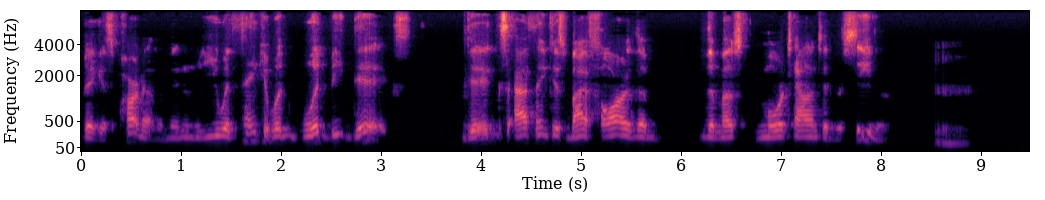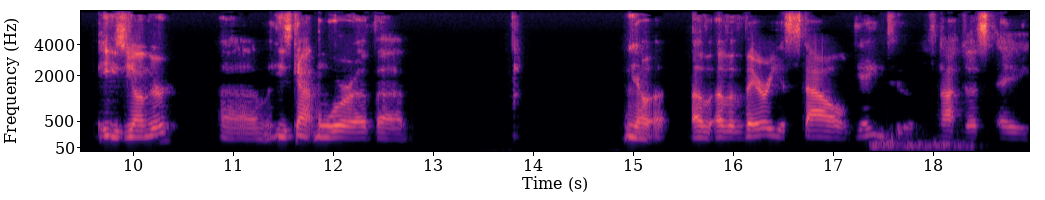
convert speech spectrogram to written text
biggest part of them? And you would think it would would be Diggs. Diggs, I think, is by far the the most more talented receiver. Mm-hmm. He's younger. Um, he's got more of a, you know, of, of a various style game to him. It's not just a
